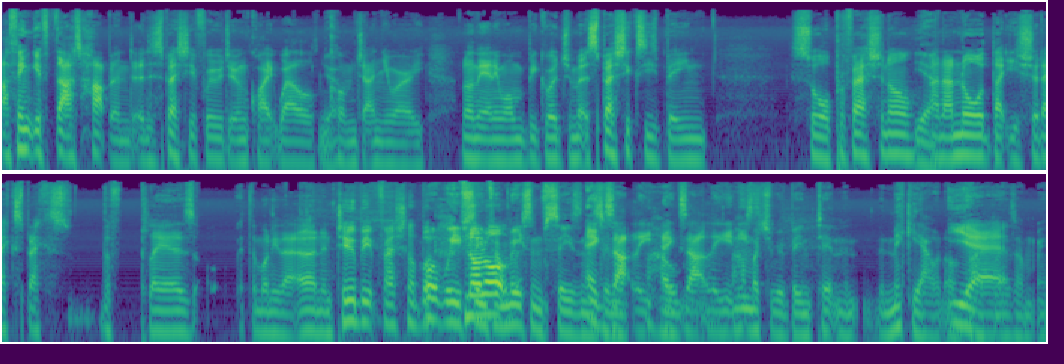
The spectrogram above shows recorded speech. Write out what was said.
I think if that happened, and especially if we were doing quite well Yeah. come January, I don't think anyone would begrudge him. Especially because he's been so professional. Yeah. And I know that you should expect the players with the money they're earning to be professional. But But we've seen all- from recent seasons exactly, how, exactly. How he's- much we've been taking the, the Mickey out of yeah, players, haven't we?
